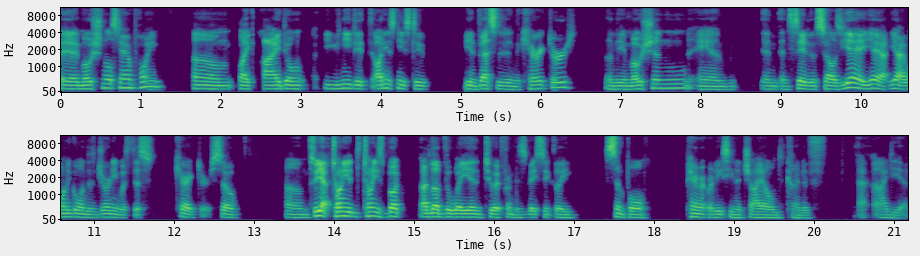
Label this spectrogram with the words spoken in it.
uh, emotional standpoint um like i don't you need to the audience needs to be invested in the characters and the emotion and and, and say to themselves yeah yeah yeah i want to go on this journey with this character. So um so yeah tony tony's book i love the way into it from his basically simple parent releasing a child kind of uh, idea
